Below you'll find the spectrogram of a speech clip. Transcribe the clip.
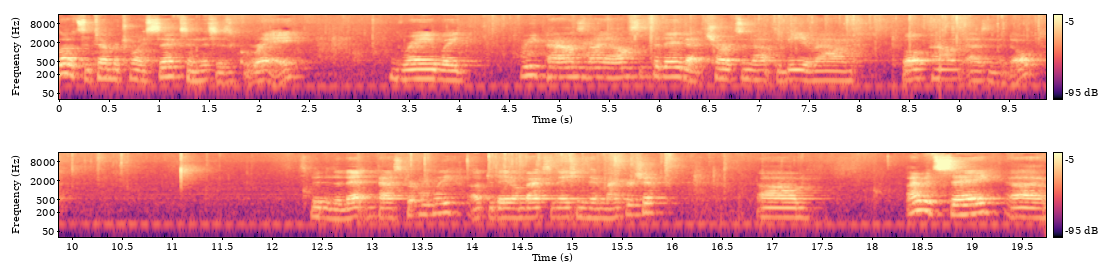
Hello, it's September 26th, and this is Grae. Grae weighed 3 pounds 9 ounces today. That charts him out to be around 12 pounds as an adult. He's been to the vet and passed perfectly, up to date on vaccinations and microchip. Um, I would say um,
